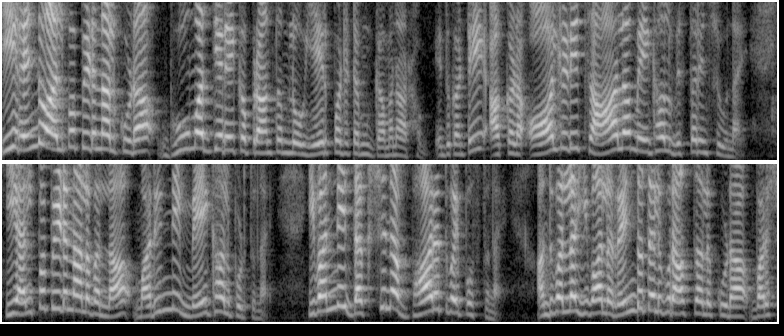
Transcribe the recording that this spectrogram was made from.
ఈ రెండు అల్పపీడనాలు కూడా భూమధ్యరేఖ ప్రాంతంలో ఏర్పడటం గమనార్హం. ఎందుకంటే అక్కడ ఆల్రెడీ చాలా మేఘాలు విస్తరించి ఉన్నాయి. ఈ అల్పపీడనాల వల్ల మరిన్ని మేఘాలు పుడుతున్నాయి. ఇవన్నీ దక్షిణ భారత్ వైపు వస్తున్నాయి. అందువల్ల ఇవాళ రెండు తెలుగు రాష్ట్రాలకు కూడా వర్ష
